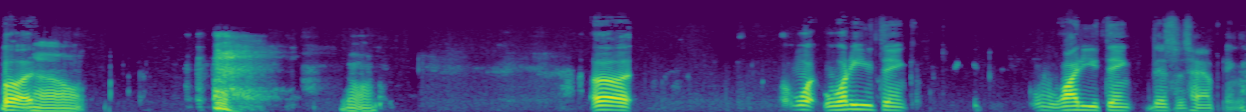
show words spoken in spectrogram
But Now, go on. uh, what what do you think? Why do you think this is happening?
